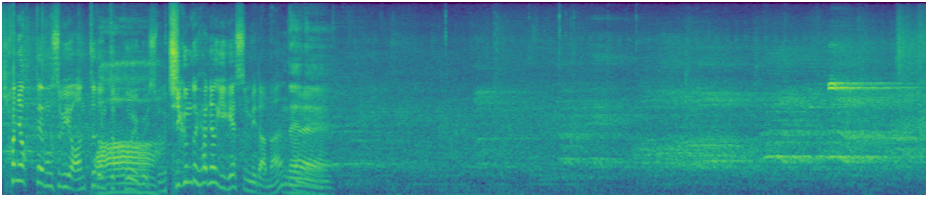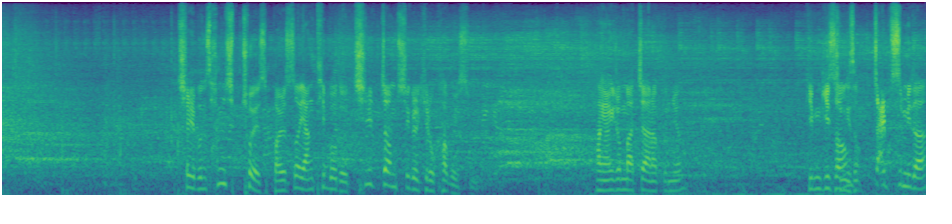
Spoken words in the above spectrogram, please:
현역대 모습이 언뜻 언뜻 와. 보이고 있습니다. 지금도 현역이겠습니다만. 네네. 네. 칠분 30초에서 벌써 양 팀 모두 7점씩을 기록하고 있습니다. 방향이 좀 맞지 않았군요. 김기성, 김기성. 짧습니다.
